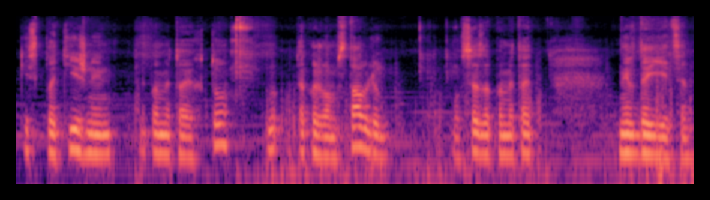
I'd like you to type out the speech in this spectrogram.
Якийсь платіжний, не пам'ятаю хто. Ну, також вам ставлю, бо все запам'ятати не вдається.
